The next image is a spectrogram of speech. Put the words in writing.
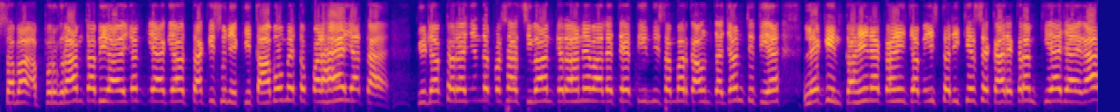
सभा, प्रोग्राम का भी आयोजन किया गया। ताकि सुनिए, किताबों में तो पढ़ाया जाता है कि डॉक्टर राजेंद्र प्रसाद सिवान के रहने वाले थे, तीन दिसंबर का उनका जन्म तिथि है। लेकिन कहीं ना कहीं जब इस तरीके से कार्यक्रम किया जाएगा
